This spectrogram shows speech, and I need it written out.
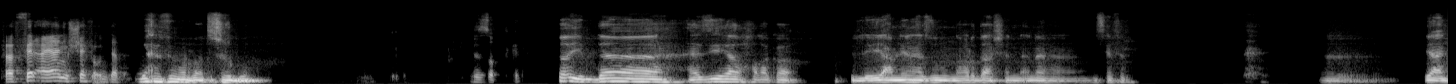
فالفرقة يعني مش شايفة قدامها. دخل فيهم 14 جون. بالظبط كده. طيب ده هذه هي الحلقة اللي هي عاملينها زوم النهاردة عشان أنا مسافر. آه، يعني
